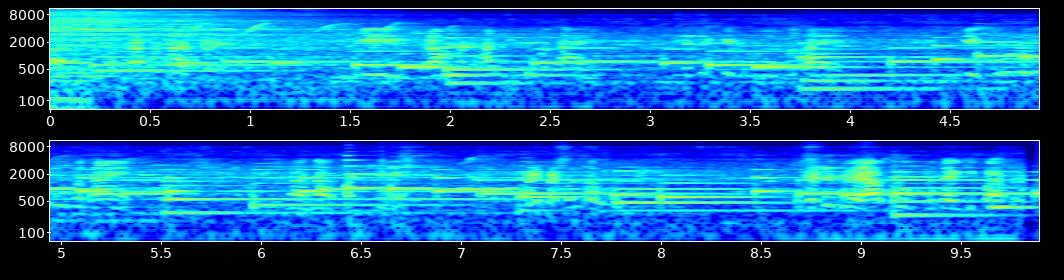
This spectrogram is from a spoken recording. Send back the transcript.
कि बड़ी प्रसन्नता होती आपको है। कि बात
